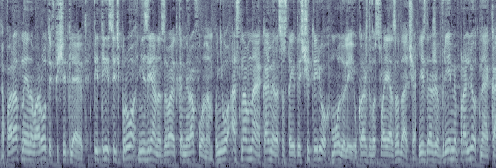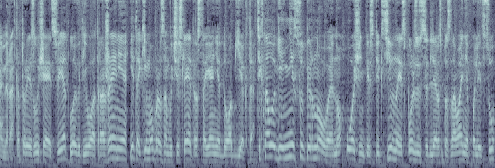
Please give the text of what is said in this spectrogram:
Аппаратные навороты впечатляют. P30 Pro не зря называют камерафоном. У него основная камера состоит из четырех модулей, у каждого своя задача. Есть даже время пролетная камера, которая излучает свет, ловит его отражение и таким образом вычисляет расстояние до объекта. Технология не супер новая, но очень перспективная, используется для распознавания по лицу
